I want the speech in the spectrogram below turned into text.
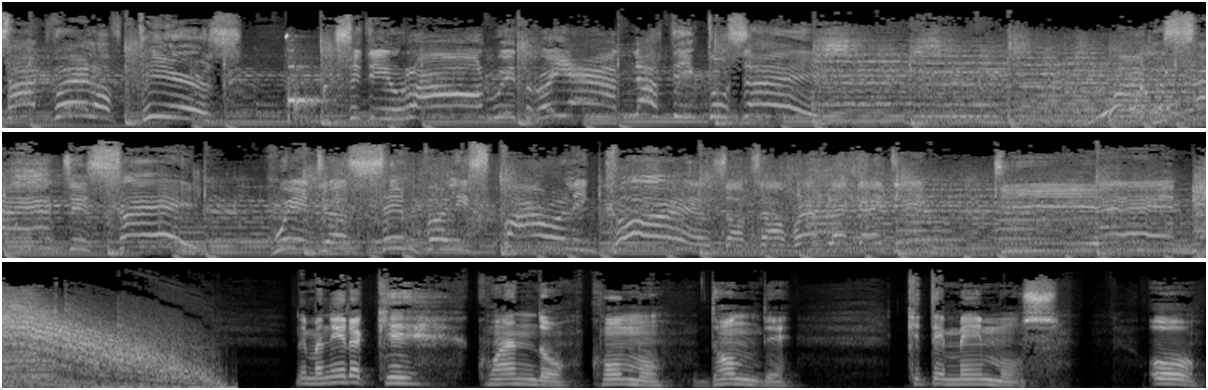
Sad veil of tears, sitting around with yeah, nothing to say. What the scientists say, we're just simply spiraling coils of self-replicating DNA. De manera que, cuándo, cómo, dónde, qué tememos, o,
